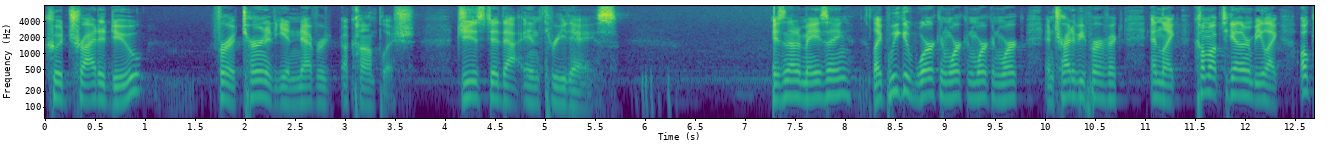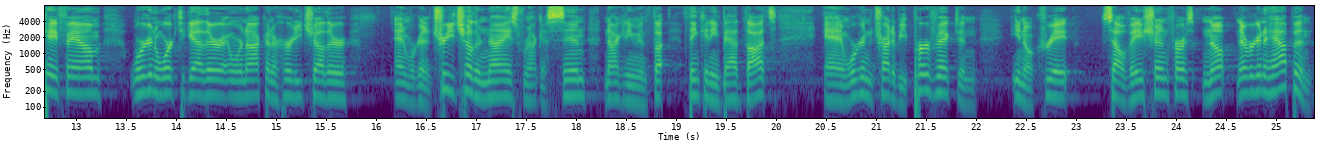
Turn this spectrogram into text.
could try to do for eternity and never accomplish. Jesus did that in three days. Isn't that amazing? Like we could work and work and work and work and try to be perfect and like come up together and be like, okay, fam, we're gonna work together and we're not gonna hurt each other and we're gonna treat each other nice. We're not gonna sin, not gonna even th- think any bad thoughts, and we're gonna try to be perfect and you know create salvation for us. Nope, never gonna happen.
